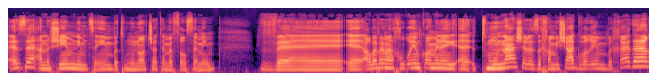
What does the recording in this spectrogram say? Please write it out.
איזה אנשים נמצאים בתמונות שאתם מפרסמים. והרבה פעמים אנחנו רואים כל מיני, uh, תמונה של איזה חמישה גברים בחדר,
